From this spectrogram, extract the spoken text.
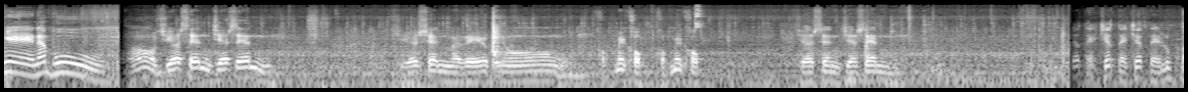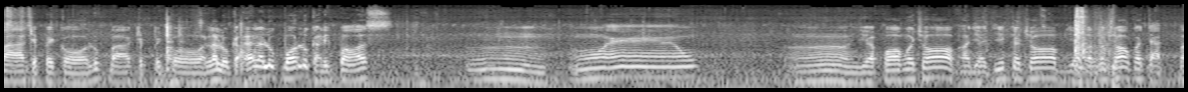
แง่น้ำพูอ๋อเชื้อเส้นเชื้อเส้น เชื้อเส้นมาเร็วพี่น้องขบไม่ขบขบไม่ขบเชื้อเส้นเชื้อเส้นเชื้อแตกเชื้อแตกเชื้อแตกลูกปลาเก็บไปก่อนลูกปลาเก็บไปก่อนแล้วลูกกะแล้วลูกบอสลูกกะลิกบอสอืมว้าวอ่า เหยื่อปลอมก็ชอบอ่าเหยื่อจิ๊กก็ชอบเหยื่อสดก็ชอบก็จัดไป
